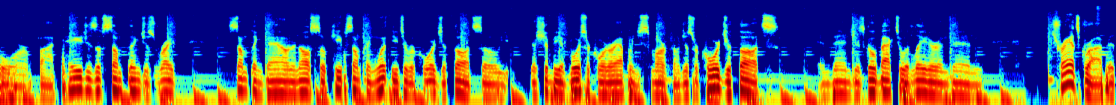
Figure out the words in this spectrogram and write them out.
or five pages of something just write something down and also keep something with you to record your thoughts. So there should be a voice recorder app on your smartphone. Just record your thoughts and then just go back to it later and then transcribe it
